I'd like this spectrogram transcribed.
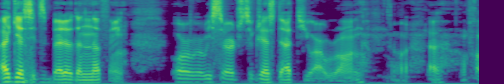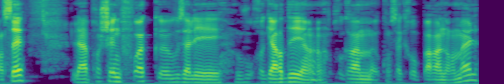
I guess it's better than nothing. Or research suggests that you are wrong. en français, la prochaine fois que vous allez vous regarder un programme consacré au paranormal,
